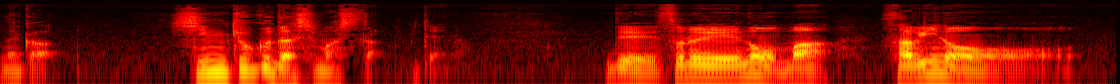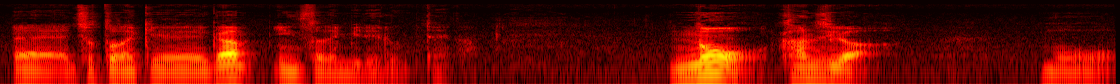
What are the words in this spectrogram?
なんか、新曲出しました、みたいな。で、それの、まあ、サビの、えー、ちょっとだけがインスタで見れるみたいな、の感じが、も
